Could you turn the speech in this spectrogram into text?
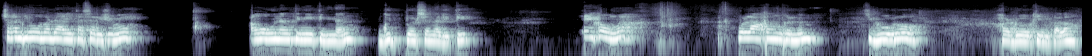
Tsaka hindi mo ba nakita sa resume? Ang unang tinitingnan, good personality. Eh ikaw nga, wala kang ganun. Siguro, hardworking ka lang.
